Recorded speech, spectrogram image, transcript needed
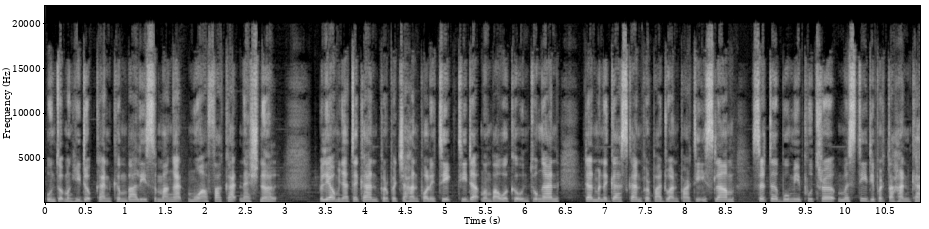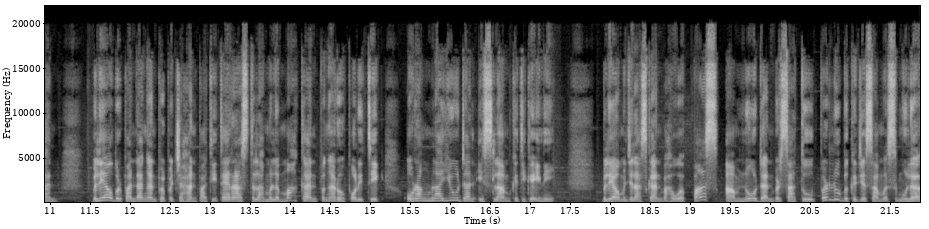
untuk menghidupkan kembali semangat muafakat nasional. Beliau menyatakan perpecahan politik tidak membawa keuntungan dan menegaskan perpaduan Parti Islam serta Bumi Putra mesti dipertahankan. Beliau berpandangan perpecahan Parti Teras telah melemahkan pengaruh politik orang Melayu dan Islam ketika ini. Beliau menjelaskan bahawa PAS, AMNO dan Bersatu perlu bekerjasama semula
